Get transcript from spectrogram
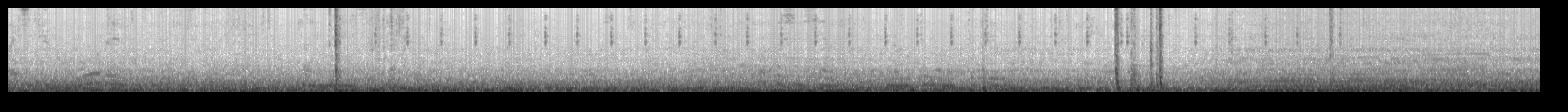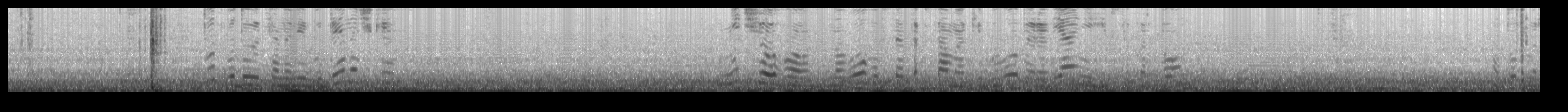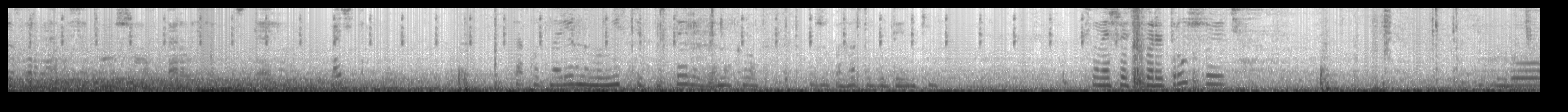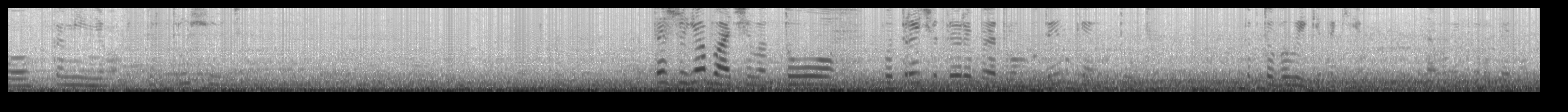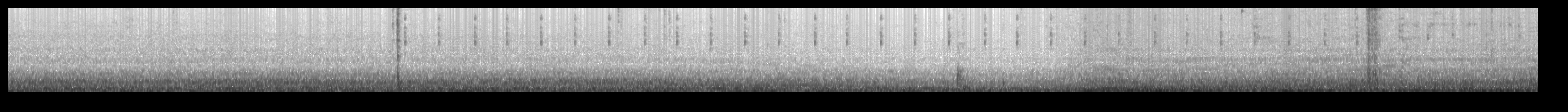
Бачите, гори. Ага. Трохи щось я намотила, накрутила. Тут будуються нові будиночки. Нічого нового, все так само, як і було, дерев'яні, гіпсокартон. Упс. А тут ми розвернемося, тому що ми вперлися в пустелю. Бачите? Так от на рівному місці в пустелі виникло дуже багато будинків. Вони щось перетрушують, бо каміння, мабуть, перетрушують. Що я бачила, то по 3-4 бедрум будинки тут. Тобто великі такі, на велику родину. Так, їдемо, їдемо, їдемо.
